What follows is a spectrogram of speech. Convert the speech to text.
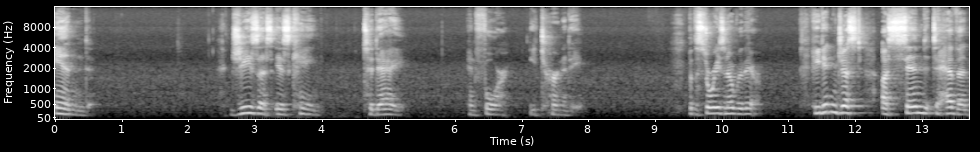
end. Jesus is king today and for eternity. But the story isn't over there. He didn't just ascend to heaven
